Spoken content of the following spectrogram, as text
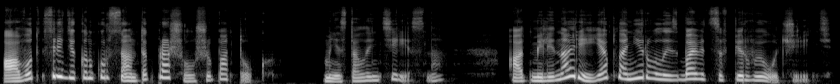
А вот среди конкурсанток прошел шепоток. Мне стало интересно. А от Мелинарии я планировала избавиться в первую очередь.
